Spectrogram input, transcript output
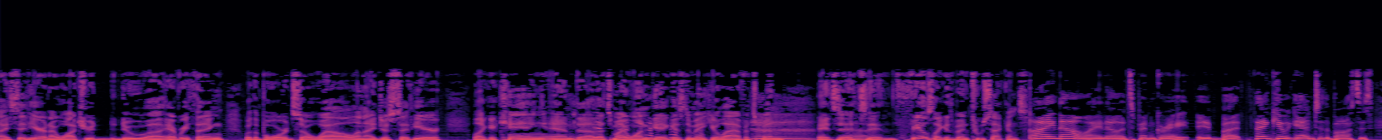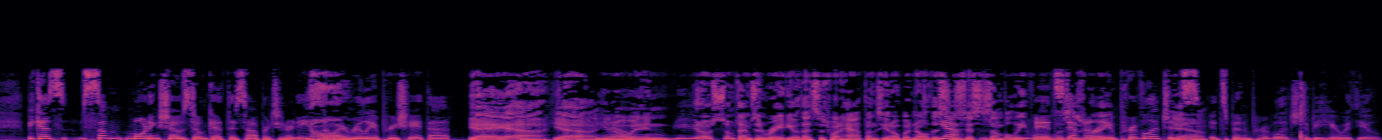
I sit here and I watch you do uh, everything with the board so well, and I just sit here like a king, and uh, that's my one gig is to make you laugh. It's been it's, it's it feels like it's been two seconds. I know, I know. It's been great. It- but thank you again to the bosses because some morning shows don't get this opportunity. So I really appreciate that. Yeah, yeah, yeah. You, You know, know. and you know, sometimes in radio, that's just what happens. You know, but no, this Yeah. is this is unbelievable. It's this definitely a privilege. It's, Yeah. it's been a privilege to be here with you.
